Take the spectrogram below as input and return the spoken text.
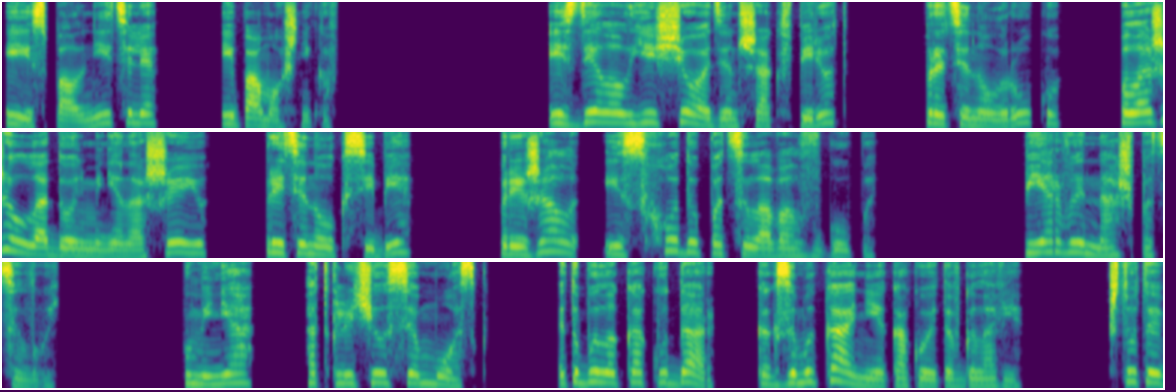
и исполнителя, и помощников». И сделал еще один шаг вперед, протянул руку, положил ладонь мне на шею, притянул к себе, прижал и сходу поцеловал в губы. Первый наш поцелуй. У меня отключился мозг. Это было как удар, как замыкание какое-то в голове. Что-то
